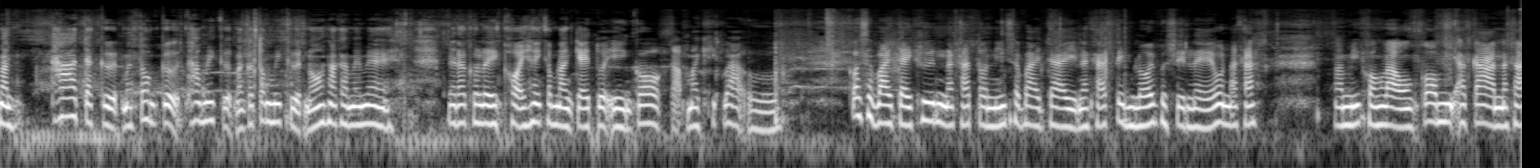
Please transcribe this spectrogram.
มันถ้าจะเกิดมันต้องเกิด ถ้าไม่เกิดมันก็ต้องไม่เกิดเนาะนะคะแม่แม่แม่รักก็เลยคอยให้กำลังใจตัวเองก็กลับมาคิดว่า เออ ก็สบายใจขึ้นนะคะ ตอนนี้สบายใจนะคะ เต็มร้อยเปอร์เซ็นแล้วนะคะมามีของเราก็มีอาการนะคะ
